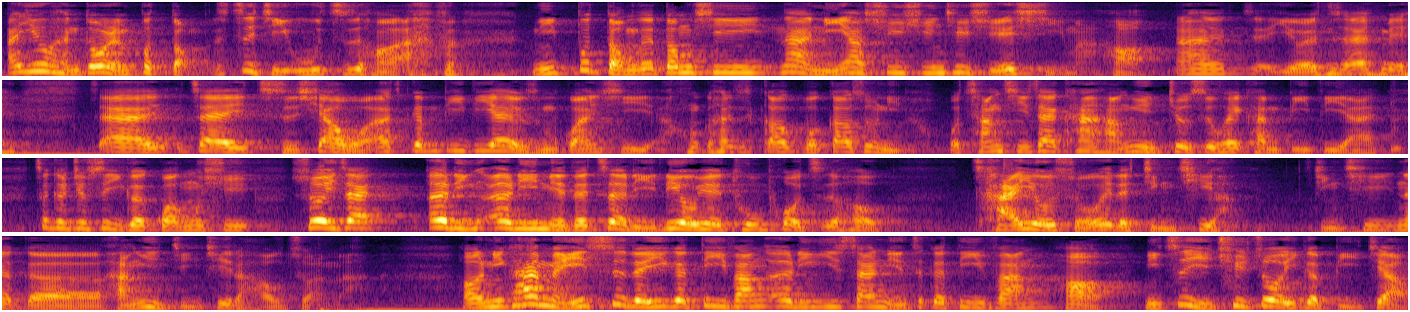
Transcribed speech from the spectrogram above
啊，有很多人不懂，自己无知哈啊不。你不懂的东西，那你要虚心去学习嘛，哈。那有人在那边在在耻笑我啊，跟 B D I 有什么关系？我告告我告诉你，我长期在看航运，就是会看 B D I，这个就是一个光需。所以在二零二零年的这里六月突破之后，才有所谓的景气景气那个航运景气的好转嘛。哦，你看每一次的一个地方，二零一三年这个地方，哈，你自己去做一个比较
